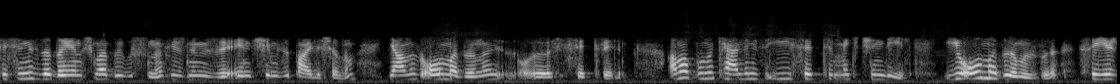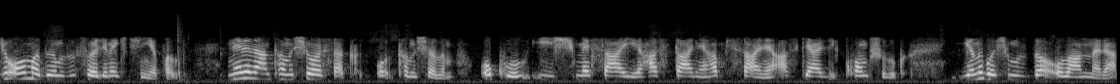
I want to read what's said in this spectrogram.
Sesimizle dayanışma duygusunu, hüznümüzü, endişemizi paylaşalım. Yalnız olmadığını e, hissettirelim. Ama bunu kendimizi iyi hissettirmek için değil, iyi olmadığımızı, seyirci olmadığımızı söylemek için yapalım. Nereden tanışıyorsak o, tanışalım. Okul, iş, mesai, hastane, hapishane, askerlik, komşuluk, yanı başımızda olanlara,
